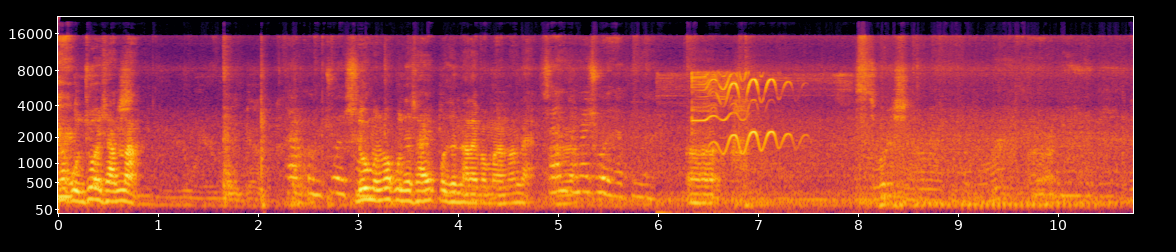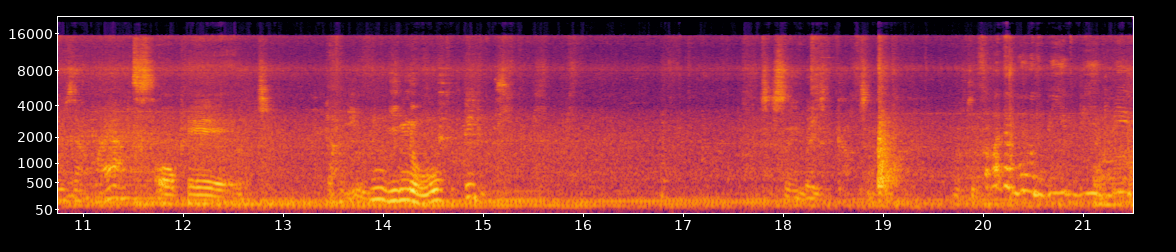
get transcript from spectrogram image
ถ้าคุณช่วยฉันน่ะ ถ้าคุณช่วยฉันดูเหมือนว่าคุณจะใช้ปืนอะไรประมาณนั้นแหละฉันจะไม่ช่วยนะคุณ อ่าฮะ Sort of shell right before. There's that rats. โอเค ยิงหนู It's the same basic concept. เขาก็จะบูดบีบบีบบีบ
